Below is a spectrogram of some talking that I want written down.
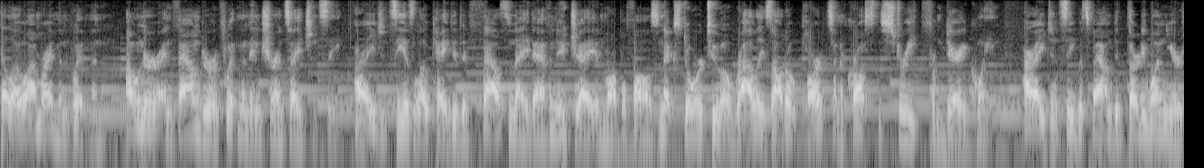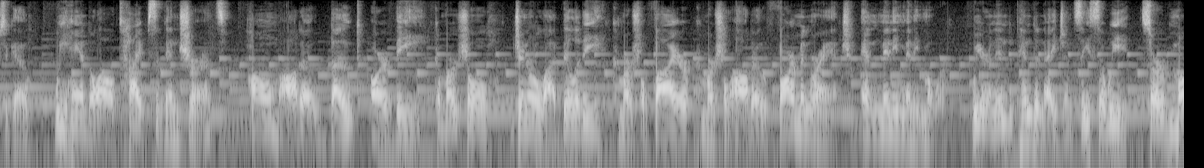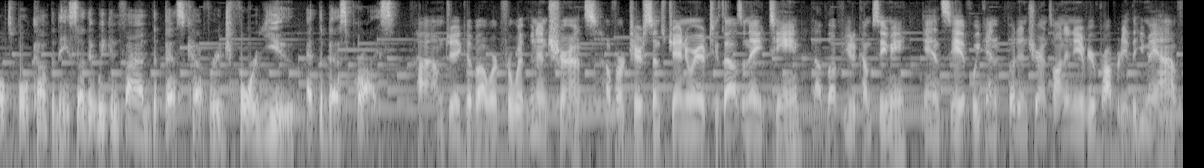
Hello, I'm Raymond Whitman, owner and founder of Whitman Insurance Agency. Our agency is located at 1008 Avenue J in Marble Falls, next door to O'Reilly's Auto Parts and across the street from Dairy Queen. Our agency was founded 31 years ago. We handle all types of insurance home, auto, boat, RV, commercial, general liability, commercial fire, commercial auto, farm and ranch, and many, many more. We are an independent agency, so we serve multiple companies so that we can find the best coverage for you at the best price. Hi, I'm Jacob. I work for Whitman Insurance. I've worked here since January of 2018. And I'd love for you to come see me and see if we can put insurance on any of your property that you may have.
